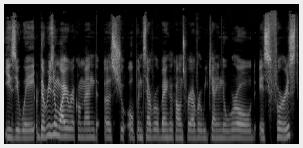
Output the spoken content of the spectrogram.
easy way, the reason why I recommend us to open several bank accounts wherever we can in the world is first,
